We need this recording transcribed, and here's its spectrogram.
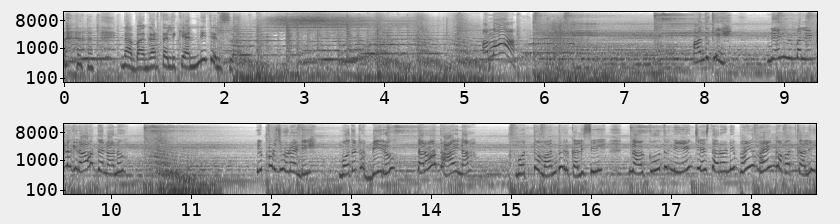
నా బంగారు తల్లికి అన్నీ తెలుసు. అమ్మా! అందుకే నేను మిమ్మల్ని ఇంట్లోకి రావద్దన్నాను. ఇప్పుడు చూడండి. మొదట మీరు తర్వాత ఆయన. మొత్తం అందరూ కలిసి నా కూతుర్ని ఏం చేస్తారో అని భయం భయంగా బతకాలి.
